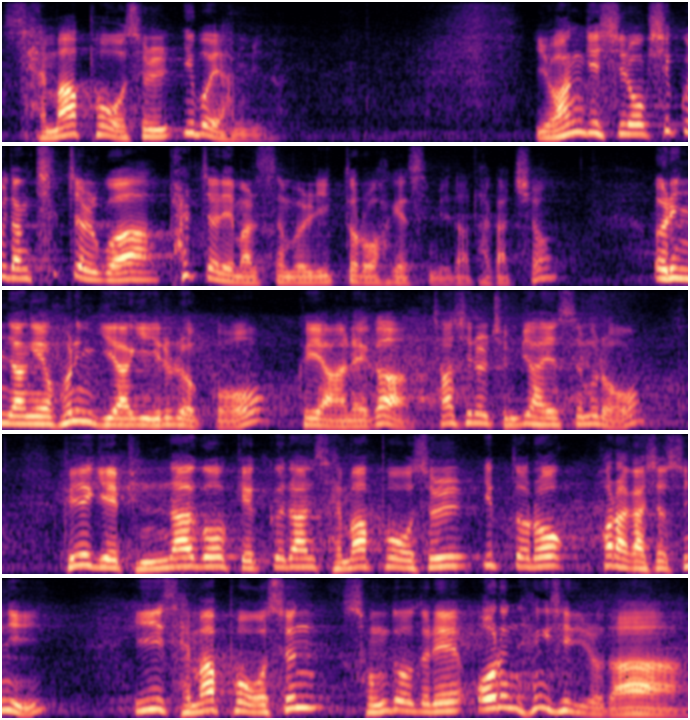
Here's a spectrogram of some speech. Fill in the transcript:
세마포 옷을 입어야 합니다. 요한계시록 19장 7절과 8절의 말씀을 읽도록 하겠습니다. 다 같이요. 어린 양의 혼인 기약이 이르렀고 그의 아내가 자신을 준비하였으므로 그에게 빛나고 깨끗한 세마포 옷을 입도록 허락하셨으니 이 세마포 옷은 성도들의 옳은 행실이로다.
